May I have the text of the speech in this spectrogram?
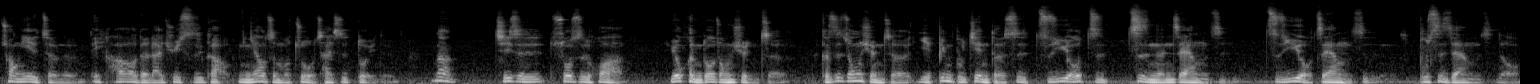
创业者呢，诶，好好的来去思考，你要怎么做才是对的。那其实说实话。有很多种选择，可是这种选择也并不见得是只有只只能这样子，只有这样子，不是这样子的哦。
